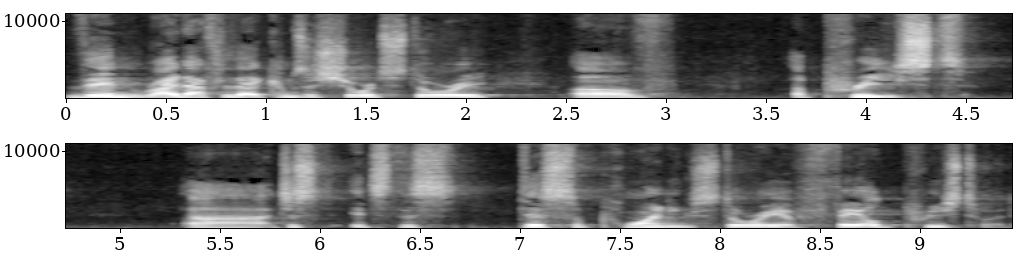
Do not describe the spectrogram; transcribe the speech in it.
Then, right after that, comes a short story of a priest. Uh, just, it's this disappointing story of failed priesthood,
